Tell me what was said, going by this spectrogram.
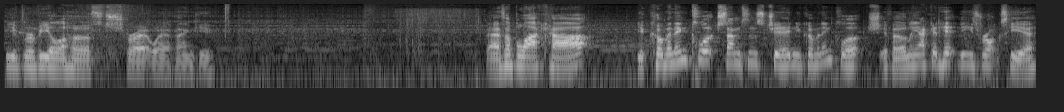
You reveal a host straight away, thank you. There's a black heart. You're coming in clutch, Samson's chain. You're coming in clutch. If only I could hit these rocks here.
